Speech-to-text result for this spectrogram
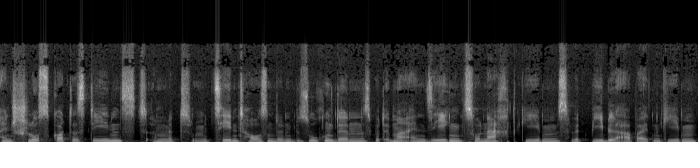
ein Schlussgottesdienst mit, mit Zehntausenden Besuchenden. Es wird immer einen Segen zur Nacht geben. Es wird Bibelarbeiten geben.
